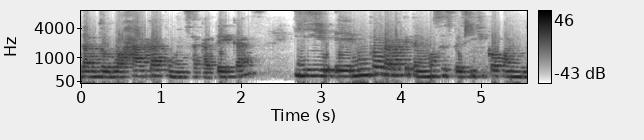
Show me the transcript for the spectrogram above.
tanto en Oaxaca como en Zacatecas, y en un programa que tenemos específico con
